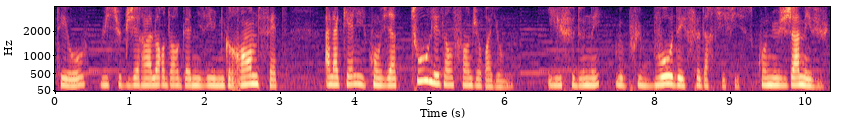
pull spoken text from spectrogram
Théo lui suggéra alors d'organiser une grande fête à laquelle il convia tous les enfants du royaume. Il lui fut donné le plus beau des feux d'artifice qu'on eût jamais vu.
